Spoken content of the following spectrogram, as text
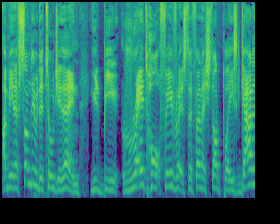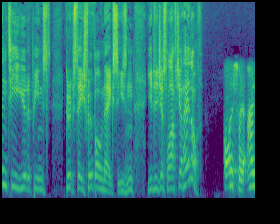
I mean, if somebody would have told you then you'd be red hot favourites to finish third place, guarantee European group stage football next season, you'd have just laughed your head off. Honestly, I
